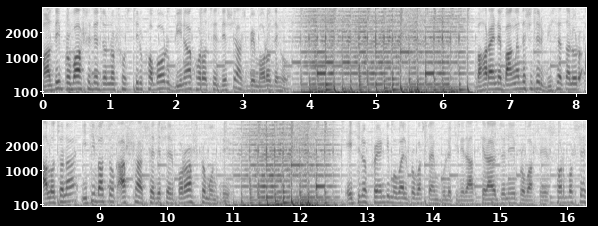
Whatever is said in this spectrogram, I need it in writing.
মালদ্বীপ প্রবাসীদের জন্য স্বস্তির খবর, বিনা খরচে দেশে আসবে মরদেহ। বাহরাইনে বাংলাদেশিদের ভিসা চালুর আলোচনা, ইতিবাচক আশ্বাস সে দেশের পররাষ্ট্রমন্ত্রীর। এই ছিল ফ্রেন্ডলি মোবাইল প্রবাস টাইম বুলেটিনের আজকের আয়োজনে প্রবাসের সর্বশেষ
